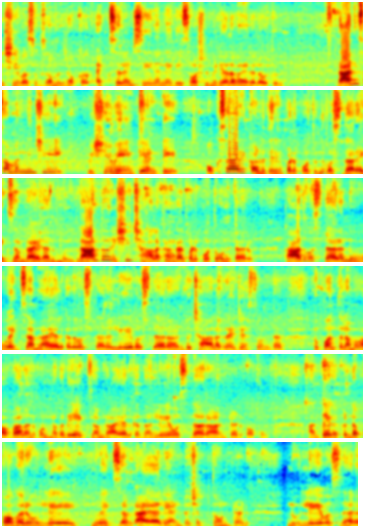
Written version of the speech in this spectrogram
రిషి వసుకు సంబంధించిన ఒక ఎక్సలెంట్ సీన్ అనేది సోషల్ మీడియాలో వైరల్ అవుతుంది. దానికి సంబంధించి విషయం ఏంటి అంటే ఒకసారి కళ్ళు తిరిగి పడిపోతుంది వసుధార ఎగ్జామ్ రాయడానికి ముందు. దాంతో రిషి చాలా కంగారు పడిపోతూ ఉంటారు. కాదు వస్తారా నువ్వు ఎగ్జామ్ రాయాలి కదా వస్తారా లే వస్తారా అంటూ చాలా ట్రై చేస్తూ ఉంటారు. నువ్వు కొంతలమ్మ అవ్వాలనుకుంటున్నావు కదా ఎగ్జామ్ రాయాలి కదా లే వస్తారా అంటాడు పాపం. అంతేకాకుండా పొగరు లే నువ్వు ఎగ్జామ్ రాయాలి అంటూ చెప్తూ ఉంటాడు. నువ్వు లే వసుధారా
